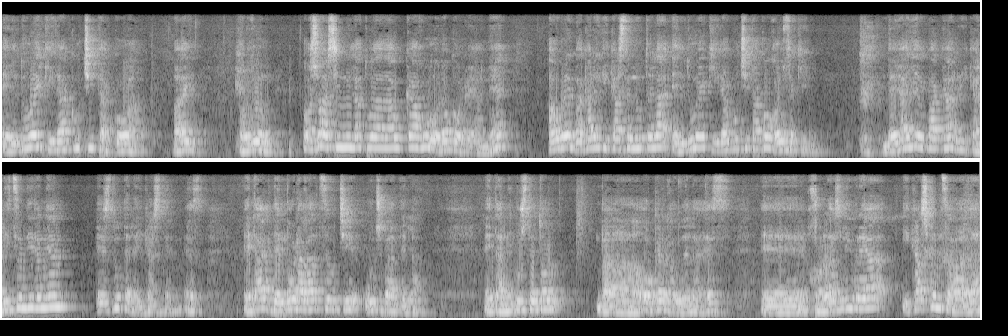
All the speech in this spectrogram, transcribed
helduek irakutsitakoa, bai? Orduan, oso asimilatua daukagu orokorrean, eh? Aurrek bakarrik ikasten dutela helduek irakutsitako gauzekin. Beraiek bakarrik aritzen direnean ez dutela ikasten, ez? Eta denbora galtze utzi huts bat dela. Eta nik uste tor, ba, oker gaudela, ez? E, jolas librea ikaskuntza bada,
